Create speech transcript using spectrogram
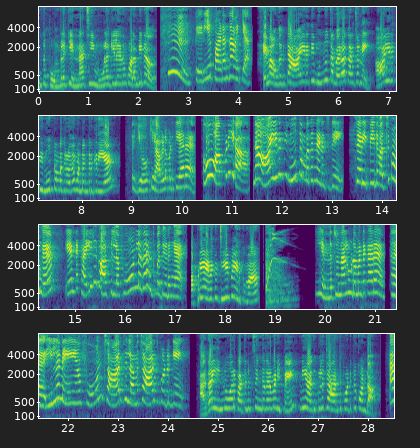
இந்த பொம்பளைக்கு என்னாச்சு? மூளைக்கீழ எதுவும் குழம்பிட்டோ? பெரிய படம் தான் வைக்க. ஏமா உங்ககிட்ட ஆயிரத்தி முன்னூத்தம்பது ரூபா தர சொன்னேன். ஆயிரத்தி நூத்தம்பது ரூபா தான் கொண்டு வந்திருக்கிறிய ஐயோ கேவலப்படுத்தியார ஓ அப்படியா நான் ஆயிரத்தி நூத்தம்பதுன்னு நினைச்சிட்டேன் சரி இப்போ இதை வச்சுக்கோங்க என்கிட்ட கையில காசு இல்ல போன்ல தான் இருக்கு பாத்துடுங்க அப்படியே எனக்கு ஜிபே இருக்குமா? என்ன சொன்னாலும் விட மாட்டேக்கார இல்லனே என் போன் சார்ஜ் இல்லாம சார்ஜ் போட்டிருக்கேன். அதான் இன்னும் ஒரு பத்து நிமிஷம் இங்க தரமா நிப்பேன். நீ அதுக்குள்ள சார்ஜ் போட்டுட்டு கொண்டா. ஆ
